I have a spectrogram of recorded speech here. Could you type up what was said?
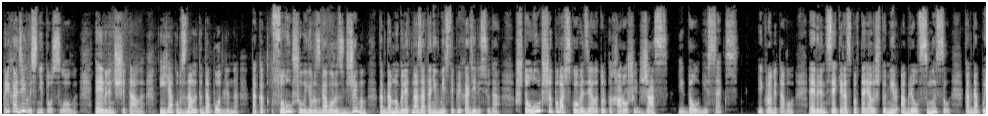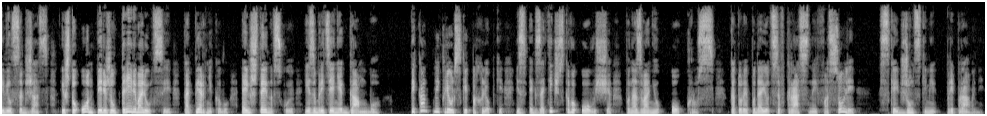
приходилось не то слово. Эвелин считала, и Якуб знал это доподлинно, так как слушал ее разговоры с Джимом, когда много лет назад они вместе приходили сюда, что лучше поварского дела только хороший джаз — и долгий секс. И кроме того, Эвелин всякий раз повторяла, что мир обрел смысл, когда появился джаз, и что он пережил три революции — Коперникову, Эйнштейновскую и изобретение гамбо — пикантной креольской похлебки из экзотического овоща по названию окрус, которое подается в красной фасоли с кейджунскими приправами.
